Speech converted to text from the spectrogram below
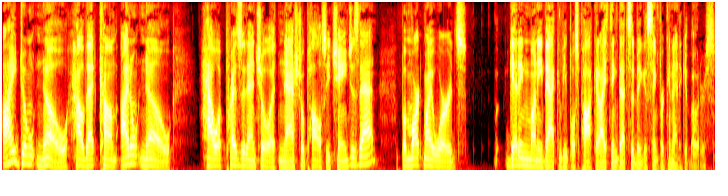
I don't know how that come. I don't know how a presidential, a national policy changes that. But mark my words, getting money back in people's pocket, I think that's the biggest thing for Connecticut voters.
